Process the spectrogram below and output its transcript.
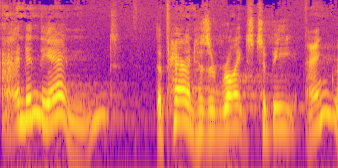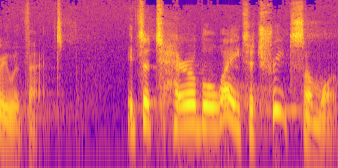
And in the end, the parent has a right to be angry with that. It's a terrible way to treat someone.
